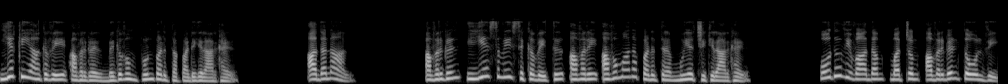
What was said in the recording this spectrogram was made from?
இயற்கையாகவே அவர்கள் மிகவும் புண்படுத்தப்படுகிறார்கள். அதனால் அவர்கள் இயேசுவை சிக்க வைத்து அவரை அவமானப்படுத்த முயற்சிக்கிறார்கள். பொது விவாதம் மற்றும் அவர்கள் தோல்வி.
